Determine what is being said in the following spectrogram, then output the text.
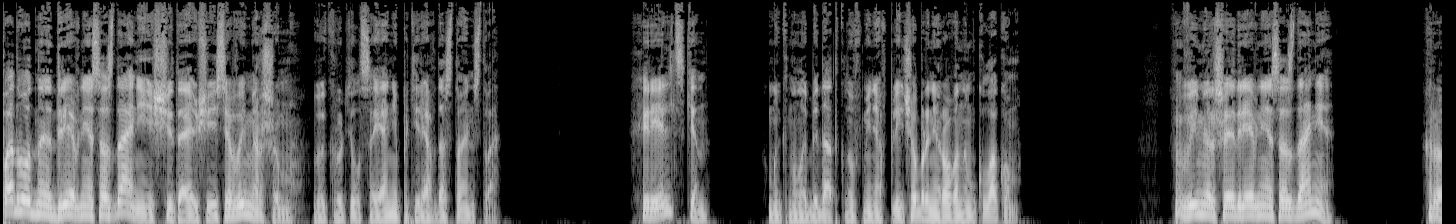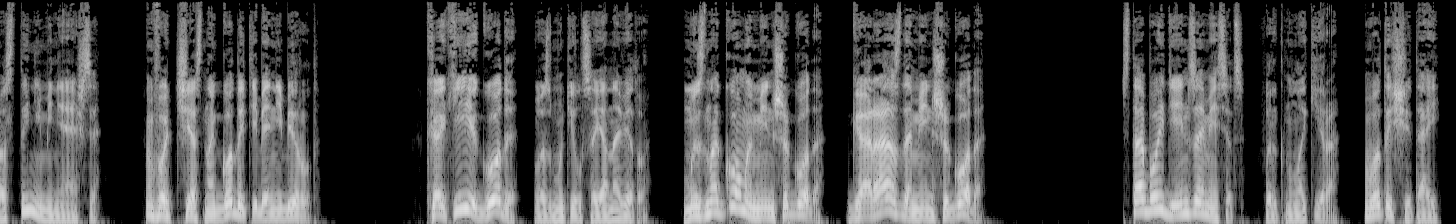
подводное древнее создание, считающееся вымершим», — выкрутился я, не потеряв достоинства. «Хрельцкин?» — хмыкнула беда, ткнув меня в плечо бронированным кулаком. «Вымершее древнее создание?» «Рос, ты не меняешься. Вот честно, годы тебя не берут. Какие годы? Возмутился я на вету. Мы знакомы меньше года. Гораздо меньше года. С тобой день за месяц, фыркнула Кира. Вот и считай.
